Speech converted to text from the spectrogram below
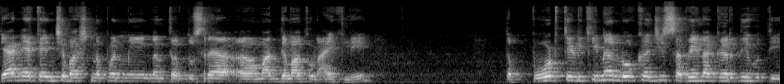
त्या नेत्यांची भाषणं पण मी नंतर दुसऱ्या माध्यमातून ऐकली. तर पोट तिडकीनं लोक जी सभेला गर्दी होती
